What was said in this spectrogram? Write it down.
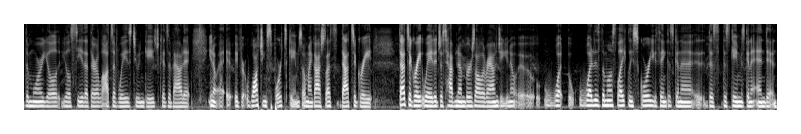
the more you'll you'll see that there are lots of ways to engage kids about it. You know, if you're watching sports games, oh my gosh, that's that's a great that's a great way to just have numbers all around you. You know, uh, what what is the most likely score you think is gonna uh, this this game is gonna end in,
